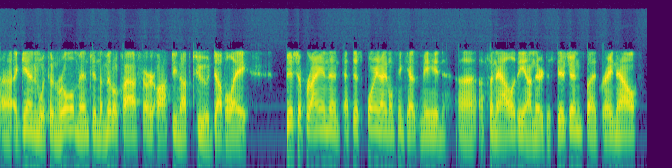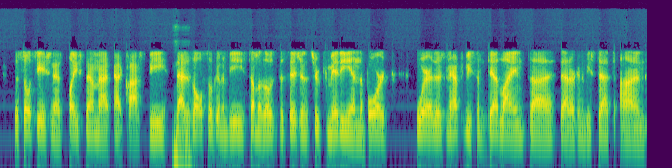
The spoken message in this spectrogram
uh, again with enrollment in the middle class are opting up to Double A. Bishop Ryan at this point, I don't think has made uh, a finality on their decision, but right now the association has placed them at, at Class B. Mm-hmm. That is also going to be some of those decisions through committee and the board where there's going to have to be some deadlines uh, that are going to be set on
